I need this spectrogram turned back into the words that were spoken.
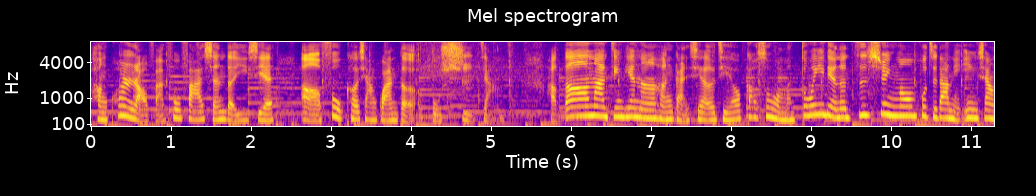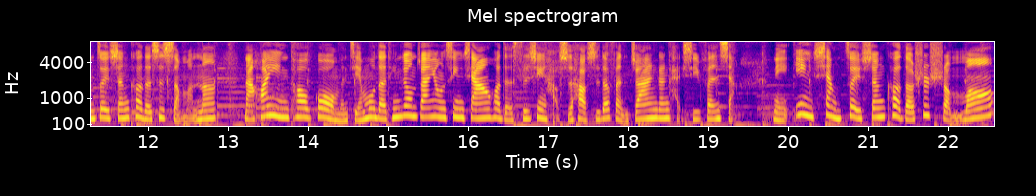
很困扰、反复发生的一些呃妇科相关的不适，这样子。好的，那今天呢，很感谢，而且又告诉我们多一点的资讯哦。不知道你印象最深刻的是什么呢？那欢迎透过我们节目的听众专用信箱或者私信好时好时的粉砖跟凯西分享，你印象最深刻的是什么？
